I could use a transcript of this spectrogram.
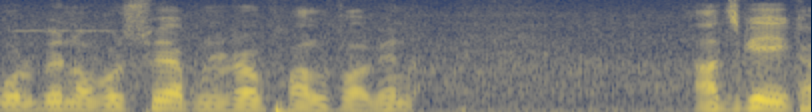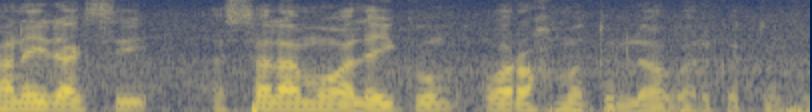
করবেন, অবশ্যই আপনারা ফল পাবেন। আজকে এখানেই রাখছি। আসসালামু আলাইকুম ও রহমতুল্লাহ বারকাতুহু।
